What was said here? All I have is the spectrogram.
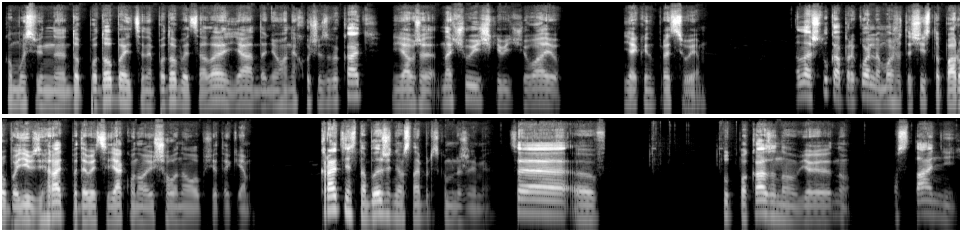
Комусь він подобається, не подобається, але я до нього не хочу звикати. Я вже на чуєчки відчуваю, як він працює. Але штука прикольна, можете чисто пару боїв зіграти, подивитися, як воно і що воно взагалі таке. Кратність наближення в снайперському режимі. Це е, тут показано ну, останній.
